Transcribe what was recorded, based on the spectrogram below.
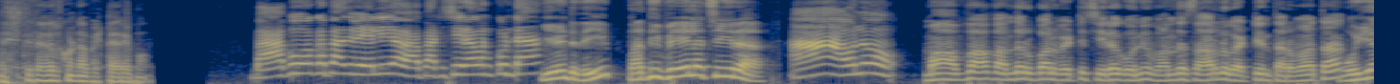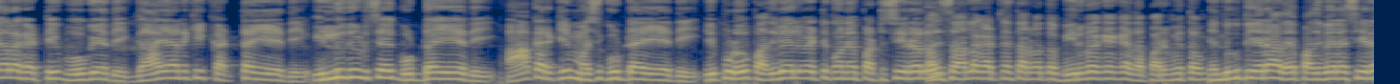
దిష్టి తగలకుండా పెట్టారేమో. బాబు ఒక పదివేలు ఇయ్యవా? పట్టు చీర కొనుక్కుంటా? ఏంటిది? పదివేల చీర? ఆ అవును. మా అవ్వ వంద రూపాయలు పెట్టి చీర కొని వంద సార్లు కట్టిన తర్వాత ఉయ్యాల గట్టి ఊగేది గాయానికి కట్టయ్యేది ఇల్లు దుడిసే గుడ్డయ్యేది ఆఖరికి మసి గుడ్డ అయ్యేది ఇప్పుడు పదివేలు పెట్టుకునే పట్టు చీరలు పది సార్లు కట్టిన తర్వాత బీరువాకే కదా పరిమితం. ఎందుకు తీరా అదే పదివేల చీర?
